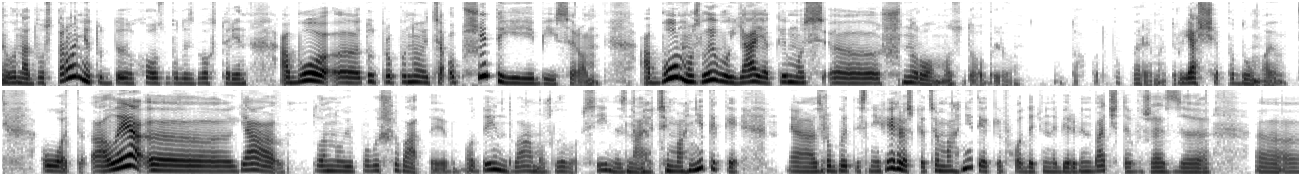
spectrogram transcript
вона двостороння, тут холст буде з двох сторін, або е, тут пропонується обшити її бісером, або, можливо, я якимось е, шнуром оздоблю. Отак от по периметру. Я ще подумаю. От. Але е, я планую повишивати один, два, можливо, всі, не знаю, ці магнітики, е, зробити сніг іграшки. Це магніт, який входить в набір. Він, бачите, вже з е,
